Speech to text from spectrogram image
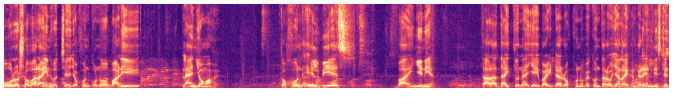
পৌরসভার আইন হচ্ছে, যখন কোনো বাড়ি প্ল্যান জমা হয়, তখন এলবিএস বা ইঞ্জিনিয়ার, তারা দায়িত্ব নেয় যে এই বাড়িটার রক্ষণাবেক্ষণ তারা, যারা এখানকার এনলিস্টেড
